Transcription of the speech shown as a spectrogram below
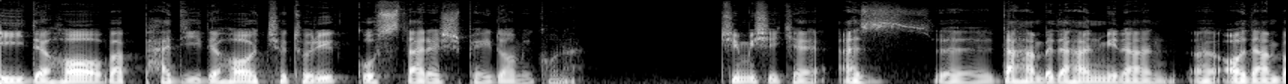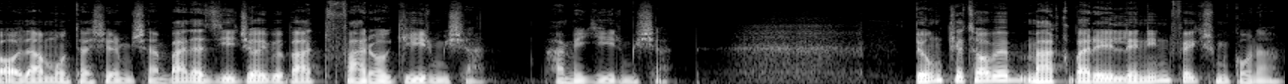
ایده ها و پدیده ها چطوری گسترش پیدا می‌کنن؟ چی میشه که از دهن به دهن میرن آدم به آدم منتشر میشن بعد از یه جایی به بعد فراگیر میشن همه گیر میشن. به اون کتاب مقبره لنین فکر می‌کنم.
